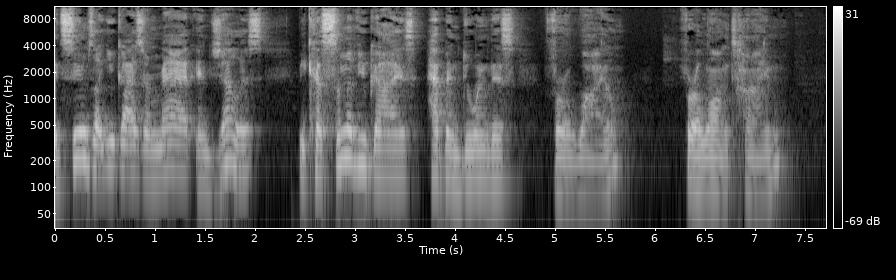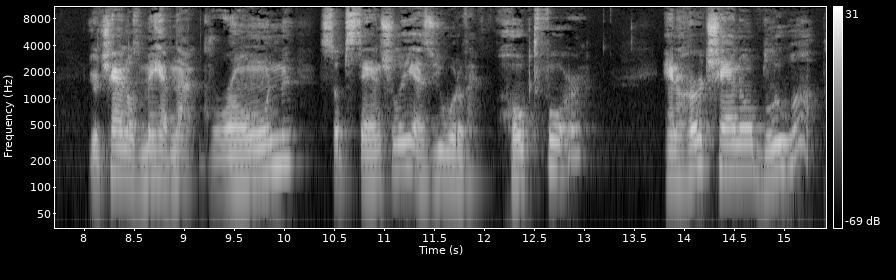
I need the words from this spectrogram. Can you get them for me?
it seems like you guys are mad and jealous because some of you guys have been doing this for a while, for a long time. Your channels may have not grown substantially as you would have hoped for, and her channel blew up.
